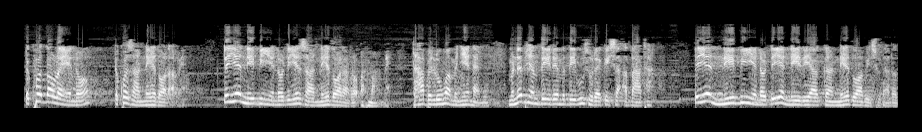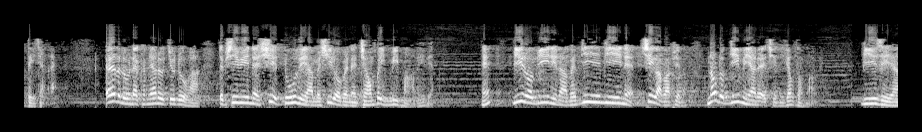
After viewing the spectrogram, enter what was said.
တစ်ခွက်တောက်လိုက်ရင်တော့တစ်ခွက်စာနဲသွားတာပဲ တရက်နေပြီးရင်တော့တရက်စာနဲသွားတာတော့အမှန်ပဲဒါဘယ်လို့မှမငင်းနိုင်ဘူးမနေ့ပြန်သေးတယ်မသေးဘူးဆိုတဲ့ကိစ္စအသာထားတရက်နေပြီးရင်တော့တရက်နေတရားကံနဲသွားပြီဆိုတာတော့သိကြတယ်အဲ့ဒါလို့နဲ့ခမည်းတော်ကျွတ်တို့ဟာတဖြည်းဖြည်းနဲ့ရှေ့တိုးစရာမရှိတော့ဘဲနဲ့ဂျောင်ပိတ်မိမှာပဲဗျဟင်ပြီးတော့ပြီးနေတာပဲပြီးရင်ပြီးရင်နဲ့ရှေ့ကဘာဖြစ်လဲနောက်တော့ပြီးမရတဲ့အခြေအနေရောက်သွားမှာပဲပြီးစရာ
